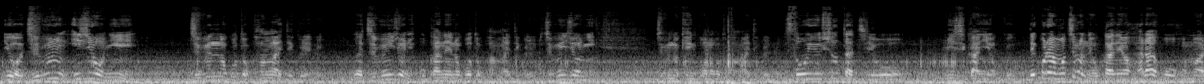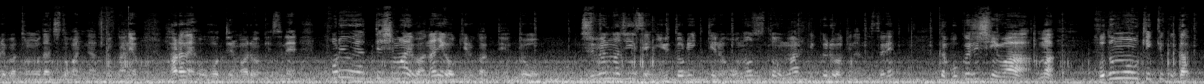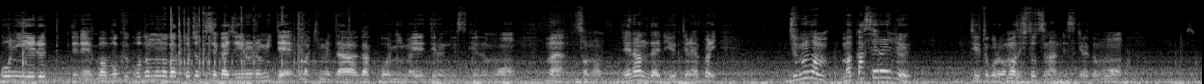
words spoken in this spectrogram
要は自分以上に自分のことを考えてくれる。自分以上にお金のことを考えてくれる。自分以上に自分の健康のことを考えてくれる。そういう人たちを身近に置く。で、これはもちろんね、お金を払う方法もあれば、友達とかになってお金を払わない方法っていうのもあるわけですね。これをやってしまえば何が起きるかっていうと、自分の人生にゆとりっていうのはおのずと生まれてくるわけなんですよね。で僕自身は、まあ、子供を結局学校に入れるってね、まあ、僕子供の学校ちょっと世界中いろいろ見て、まあ、決めた学校に今入れてるんですけども、まあ、その選んだ理由っていうのはやっぱり自分が任せられるっていうところがまず一つなんですけれども、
